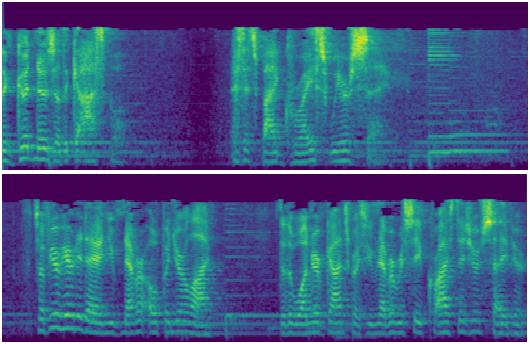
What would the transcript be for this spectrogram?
The good news of the gospel is it's by grace we are saved. So if you're here today and you've never opened your life to the wonder of God's grace, you've never received Christ as your Savior,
